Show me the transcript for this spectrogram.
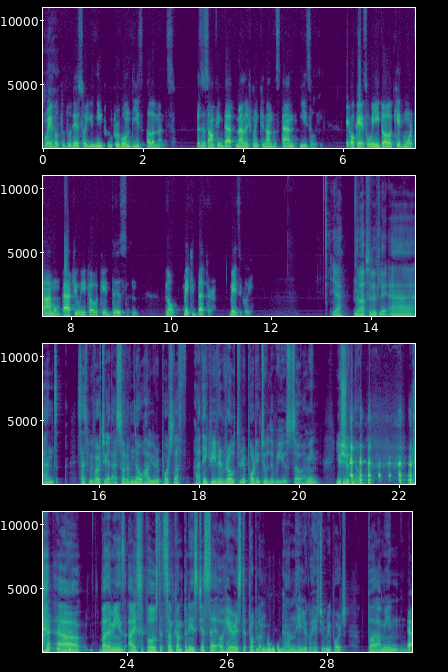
we're Yeah. able to do this, so you need to improve on these elements. This is something that management can understand easily. Like, okay, so we need to allocate more time on patching. We need to allocate this, and you know, make it better, basically. Yeah, no, absolutely. Uh, and since we work together, I sort of know how you report stuff. I think you even wrote the reporting tool that we used. So, I mean, you should know. uh, but I mean, I suppose that some companies just say, oh, here is the problem, and here you go, here's your report. But I mean, Yeah.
